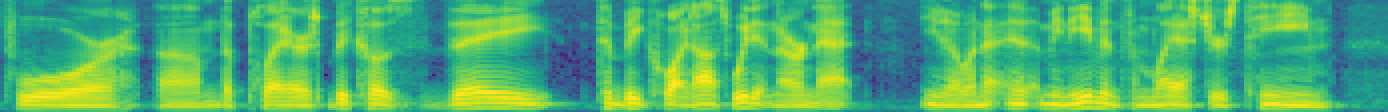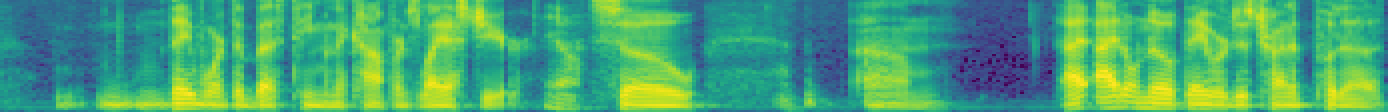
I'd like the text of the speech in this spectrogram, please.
for um, the players because they, to be quite honest, we didn't earn that. You know, and I, I mean, even from last year's team, they weren't the best team in the conference last year. Yeah. So, um, I, I, don't know if they were just trying to put a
